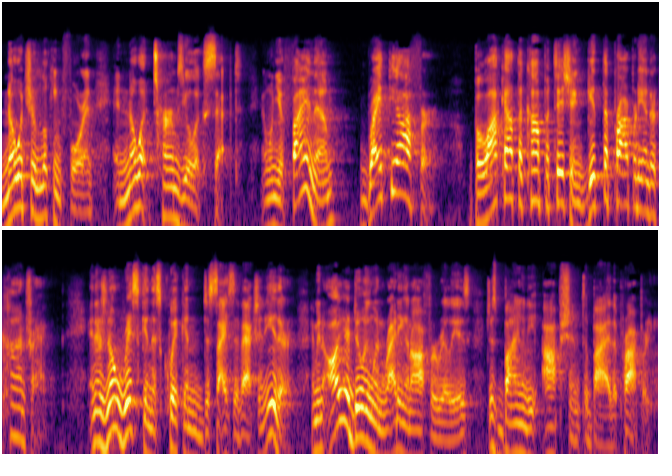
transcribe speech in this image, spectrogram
Know what you're looking for and, and know what terms you'll accept. And when you find them, write the offer. Block out the competition. Get the property under contract. And there's no risk in this quick and decisive action either. I mean, all you're doing when writing an offer really is just buying the option to buy the property.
